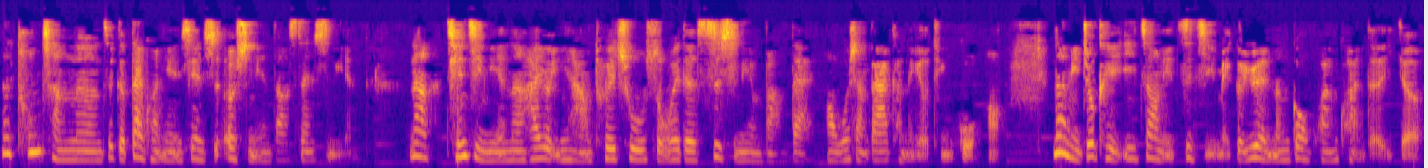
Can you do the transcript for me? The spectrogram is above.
那通常呢，这个贷款年限是二十年到三十年。那前几年呢，还有银行推出所谓的四十年房贷啊，我想大家可能有听过啊。那你就可以依照你自己每个月能够还款的一个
